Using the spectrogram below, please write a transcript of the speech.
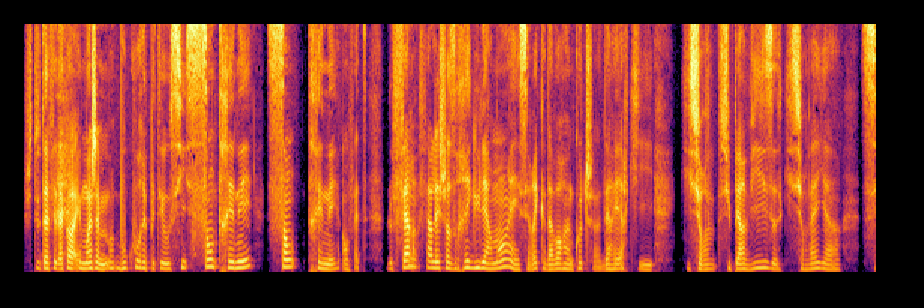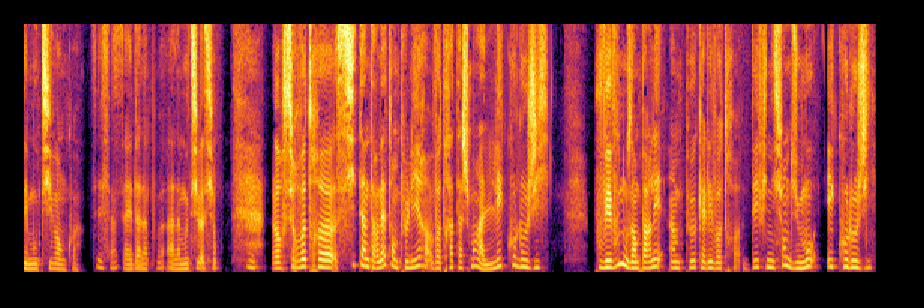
Je suis tout à fait d'accord. Et moi, j'aime beaucoup répéter aussi s'entraîner sans traîner, en fait. Le faire, Mm. faire les choses régulièrement. Et c'est vrai que d'avoir un coach derrière qui, qui sur- supervise, qui surveille, euh, c'est motivant, quoi. C'est ça. Ça aide à la, à la motivation. Mm. Alors, sur votre euh, site internet, on peut lire votre attachement à l'écologie. Pouvez-vous nous en parler un peu? Quelle est votre définition du mot écologie?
